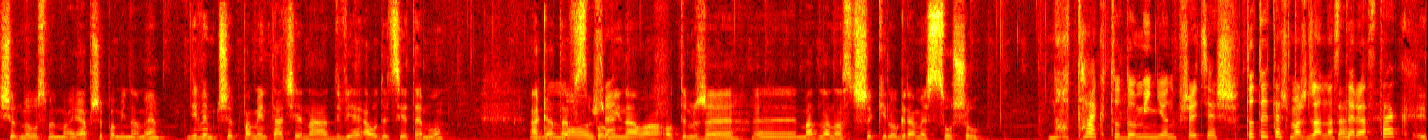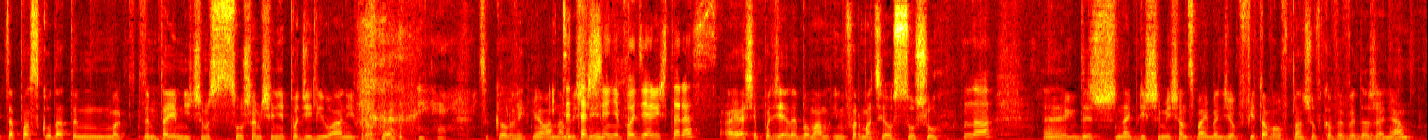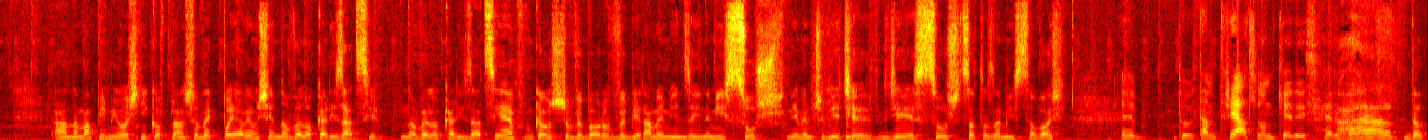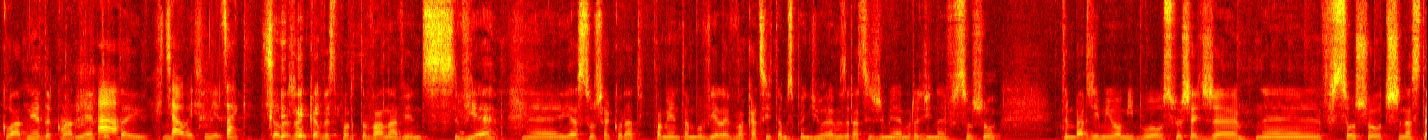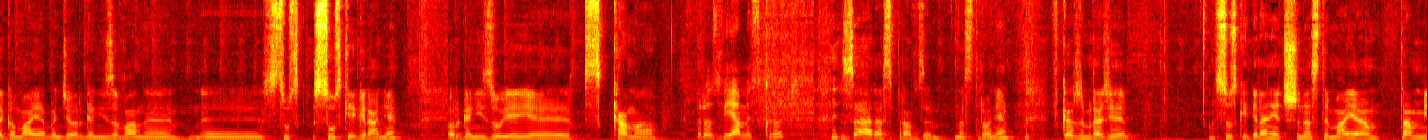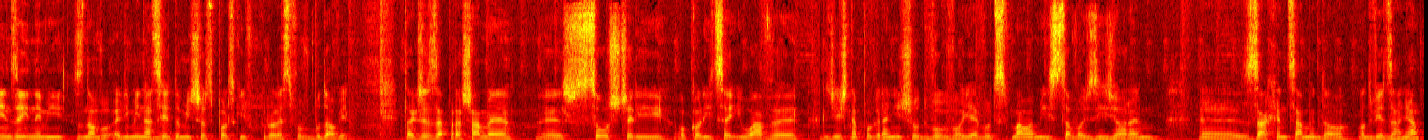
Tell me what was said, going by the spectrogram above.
7-8 maja, przypominamy. Nie wiem, czy pamiętacie na dwie audycje temu. Agata Może. wspominała o tym, że e, ma dla nas 3 kg suszu. No tak, to Dominion przecież. To ty też masz dla nas Tak. teraz, tak? I ta paskuda tym, tym tajemniczym suszem się nie podzieliła ani trochę. Cokolwiek miała I na ty myśli. też się nie podzielisz teraz? A ja się podzielę, bo mam informację o suszu, No. e, gdyż najbliższy miesiąc maj będzie obfitował w planszówkowe wydarzenia. A na mapie miłośników planszówek pojawią się nowe lokalizacje. Nowe lokalizacje. W gąszczu wyborów wybieramy m.in. Susz. Nie wiem, czy wiecie, gdzie jest Susz, co to za miejscowość? Y, Był tam triatlon kiedyś, Herbert. A, dokładnie, dokładnie. Aha, Tutaj Chciałeś mnie zagiąć. koleżanka wysportowana, więc wie. E, Ja Susz akurat pamiętam, bo wiele wakacji tam spędziłem, z racji, że miałem rodzinę w Suszu. Tym bardziej miło mi było usłyszeć, że e, w Suszu 13 maja będzie organizowane e, sus, suskie granie. Organizuje je Skama. Rozwijamy skrót? Zaraz sprawdzę na stronie. W każdym razie Suskie granie 13 maja, tam między innymi znowu eliminacje Mhm. do Mistrzostw Polski w Królestwo w Budowie. Także zapraszamy y, Susz, czyli okolice Iławy, gdzieś na pograniczu dwóch województw, mała miejscowość z jeziorem. Y, Zachęcamy do odwiedzania.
